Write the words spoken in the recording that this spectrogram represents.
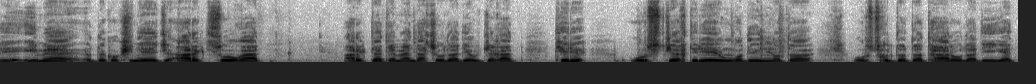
эмээ одоо когшин ээж арагт суугаад арагта тамианд ачуулаад явж байгаад тэр урсж явах тэр эвэн голын одоо урсгалд одоо тааруулаад ийгээд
